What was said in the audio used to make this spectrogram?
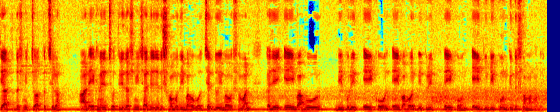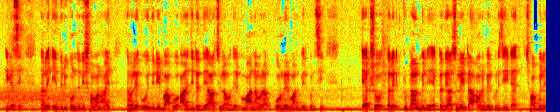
তিয়াত্তর দশমিক চুয়াত্তর ছিল, আর এখানে ছত্রিশ দশমিক সাঁত্রিশ যদি সমদ্বি বাহু বলছে, দুই বাহু সমান, কাজে এই বাহুর বিপরীত এই কোণ, এই বাহুর বিপরীত এই কোণ, এই দুটি কোণ কিন্তু সমান হবে, ঠিক আছে? তাহলে এই দুটি কোণ যদি সমান হয় তাহলে ওই দুটি বাহু আর যেটা দেওয়া ছিল আমাদের মান আমরা কোণের মান বের করেছি? একশো, তাহলে টোটাল মিলে একটা দেওয়া ছিল এটা আমরা বের করেছি এটা সব মিলে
